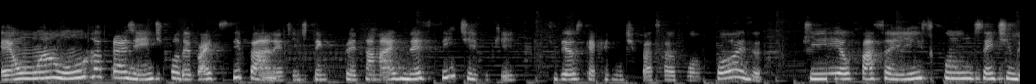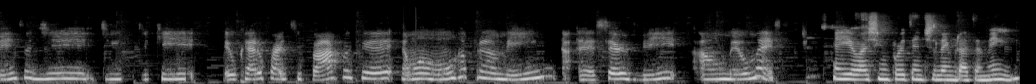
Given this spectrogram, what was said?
é uma honra para a gente poder participar, né? A gente tem que pensar mais nesse sentido, que se Deus quer que a gente faça alguma coisa, que eu faça isso com um sentimento de, de, de que eu quero participar porque é uma honra para mim é, servir ao meu mestre. E eu acho importante lembrar também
